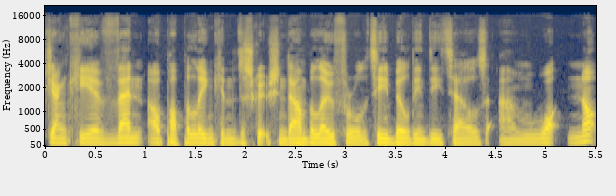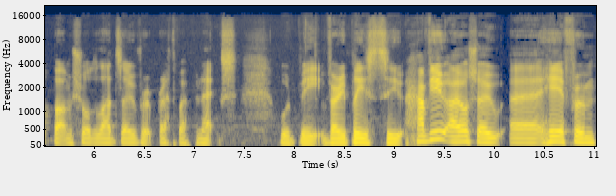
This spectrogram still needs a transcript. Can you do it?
janky event. I'll pop a link in the description down below for all the team building details and whatnot. But I'm sure the lads over at Breath Weapon X would be very pleased to have you. I also uh, hear from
